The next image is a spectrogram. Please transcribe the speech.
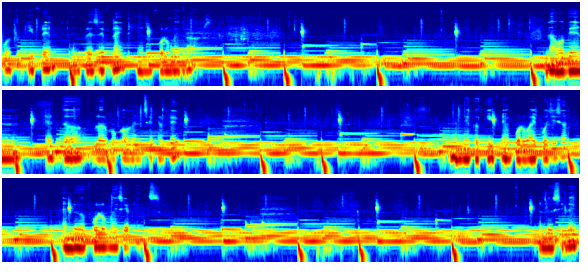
both keyframes and press F9 and follow my graphs now again add the blur mockup and second click. and make a keyframe for Y position and uh, follow my settings. And uh, select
